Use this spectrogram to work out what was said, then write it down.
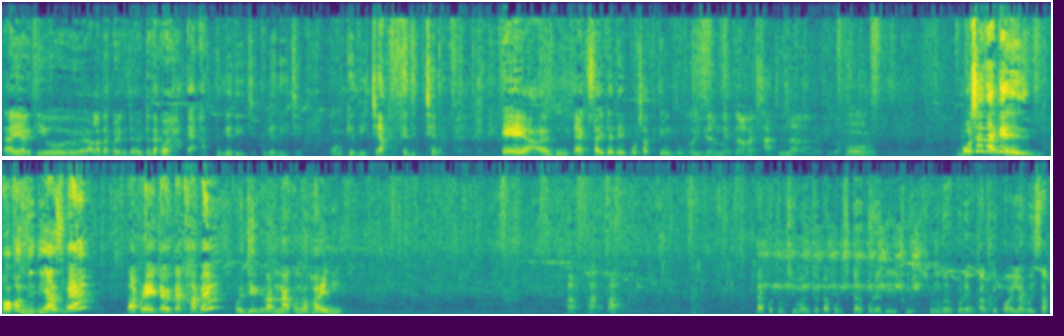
তাই আর কি ও আলাদা করে গেছে ওইটা দেখো এক হাত তুলে দিয়েছে তুলে দিয়েছে। পমকে দিচ্ছে আমাকে দিচ্ছে না। এ এক সাইডে দে প্রসাদ কিন্তু। হুম। বসে থাকে কখন দিদি আসবে? তারপরে এটা ওইটা খাবে? ওই যে রান্না এখনও হয়নি। দেখো তুলসী মঞ্চটা পরিষ্কার করে দিয়েছি, সুন্দর করে। কালকে পয়লা বৈশাখ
